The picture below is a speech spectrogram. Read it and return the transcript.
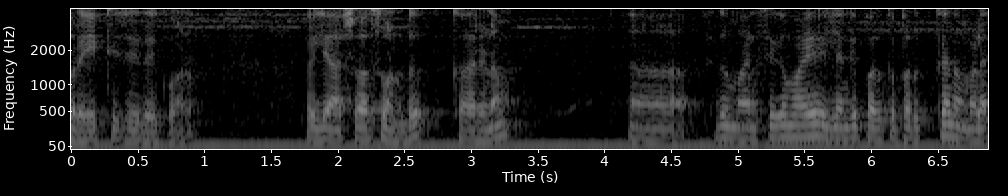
ബ്രേക്ക് ചെയ്തേക്കുവാണ്. വലിയ ആശ്വാസമുണ്ട്. കാരണം ഇത് മാനസികമായി ഇല്ലെങ്കിൽ പതുക്കെ പതുക്കെ നമ്മളെ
